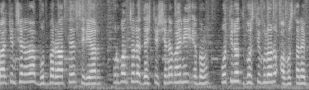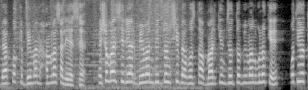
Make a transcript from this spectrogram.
মার্কিন সেনারা বুধবার রাতে সিরিয়ার পূর্বাঞ্চলে দেশটির সেনাবাহিনী এবং প্রতিরোধ গোষ্ঠীগুলোর অবস্থানে ব্যাপক বিমান হামলা চালিয়েছে। এ সময় সিরিয়ার বিমান বিধ্বংসী ব্যবস্থা মার্কিন যুদ্ধ বিমানগুলোকে প্রতিহত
